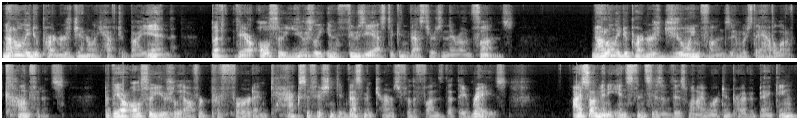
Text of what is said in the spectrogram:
Not only do partners generally have to buy in, but they are also usually enthusiastic investors in their own funds. Not only do partners join funds in which they have a lot of confidence, but they are also usually offered preferred and tax efficient investment terms for the funds that they raise, I saw many instances of this when I worked in private banking,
